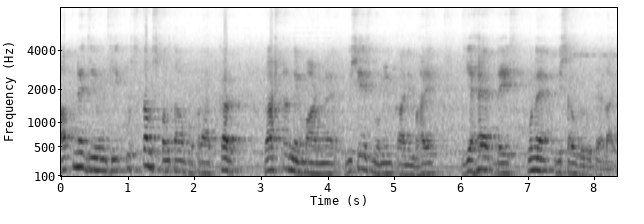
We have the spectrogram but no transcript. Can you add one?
अपने जीवन की उच्चतम सफलताओं को प्राप्त कर राष्ट्र निर्माण में विशेष भूमिका निभाए। यह देश पुनः विश्व गुरु कहलाए।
